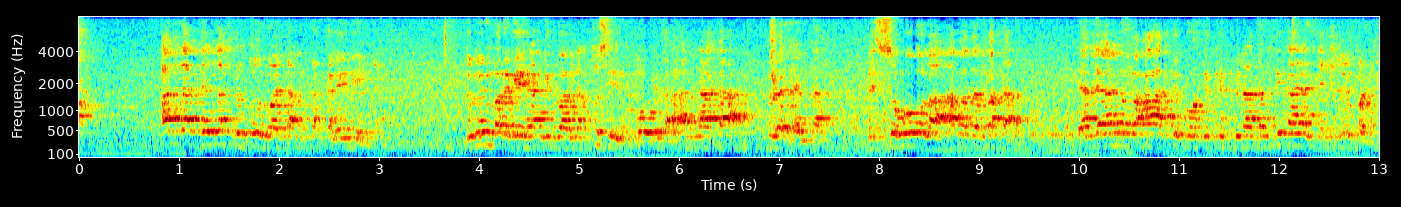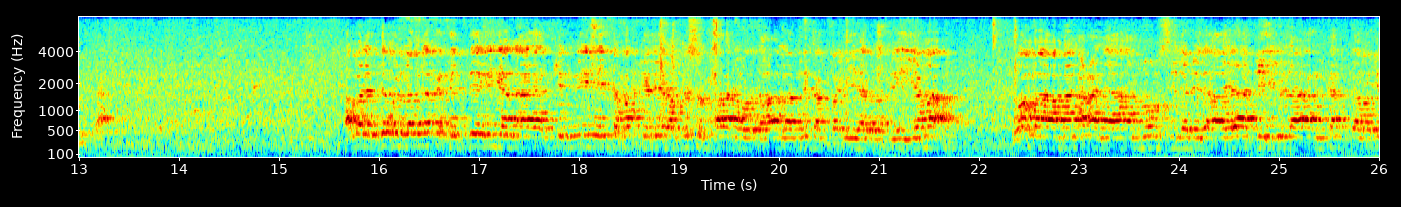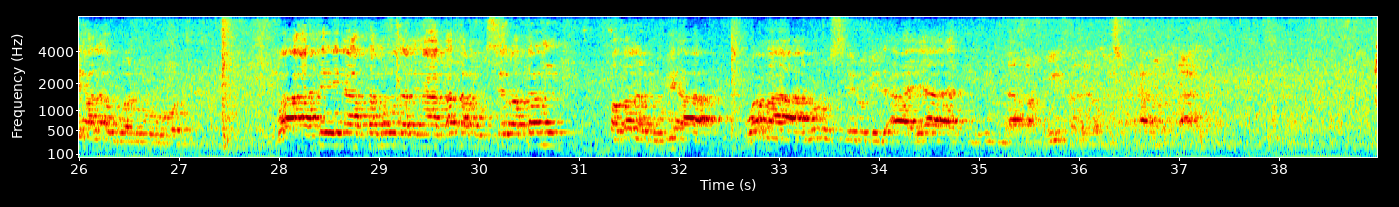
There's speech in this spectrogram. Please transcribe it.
أنك جنة تلتون ويتا من تكليني. دمين مرقي هنجد وأنا تسين قولك أنك كل جنة بالسهولة أبدا يعني لأنه معاك تقولك بنادم تكاين جحيلين فرجيتا أبدا الدخل لم لك تديه أن آيات كميه تمكن رب سبحانه وتعالى منك فيه الربي يما. وما منعنا أن نرسل بالآيات إلا أن كذب بها الأولون. وآتينا ثمود الناقة مبصرة فظلموا بها. وما نرسل بالآيات إلا تخويفا لرب سبحانه وتعالى.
